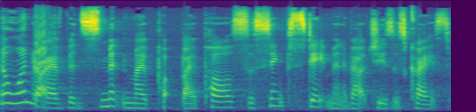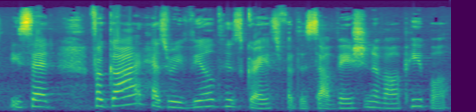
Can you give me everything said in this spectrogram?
no wonder I have been smitten by, Paul's succinct statement about Jesus Christ. He said, For God has revealed his grace for the salvation of all people.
